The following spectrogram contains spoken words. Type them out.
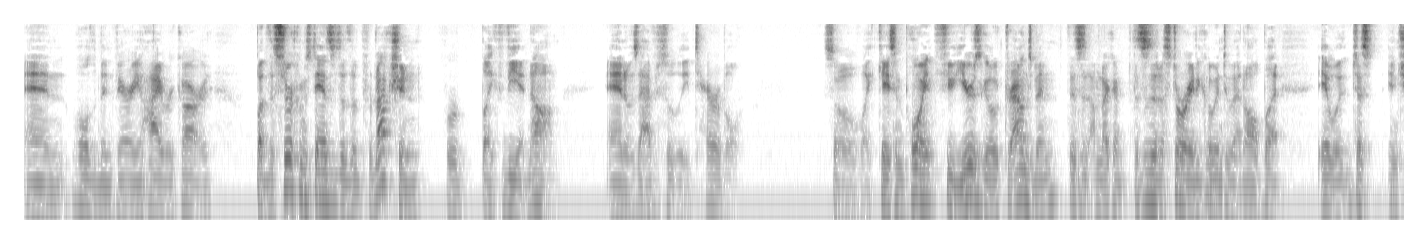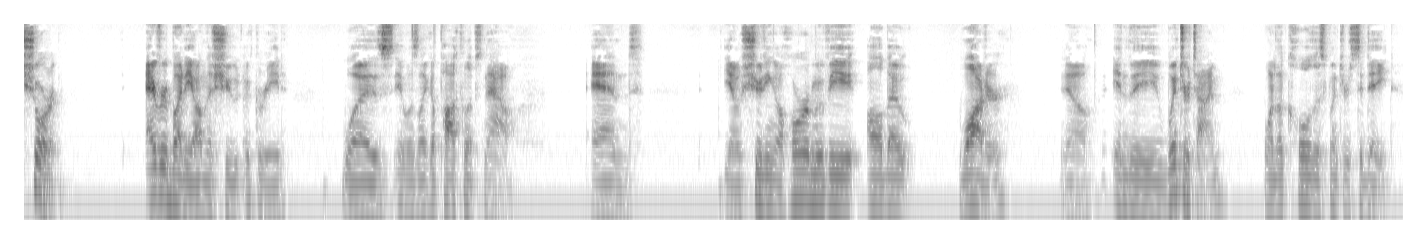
and hold them in very high regard. But the circumstances of the production were like Vietnam, and it was absolutely terrible. So, like case in point, a few years ago, Drownsman. This is I'm not gonna. This isn't a story to go into at all, but it was just in short. Everybody on the shoot agreed was it was like Apocalypse Now, and you know, shooting a horror movie all about water, you know, in the wintertime, one of the coldest winters to date,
